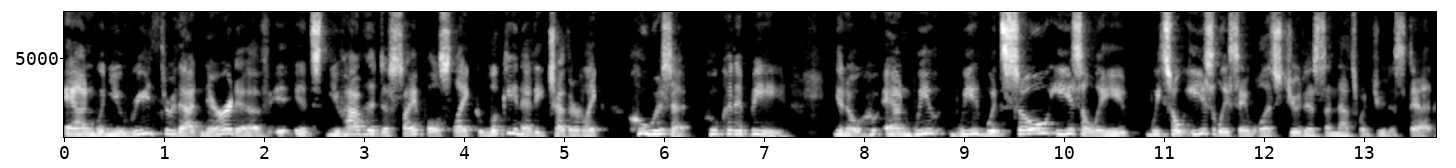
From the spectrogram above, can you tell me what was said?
And when you read through that narrative, it's you have the disciples like looking at each other like, who is it? Who could it be? You know, and we we would so easily we so easily say, well, it's Judas, and that's what Judas did.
